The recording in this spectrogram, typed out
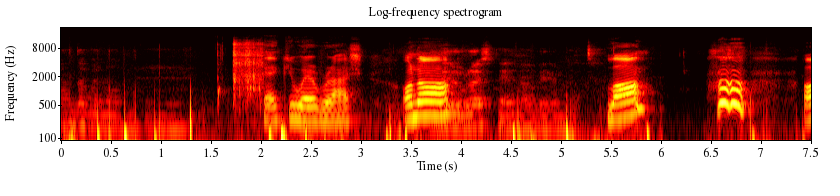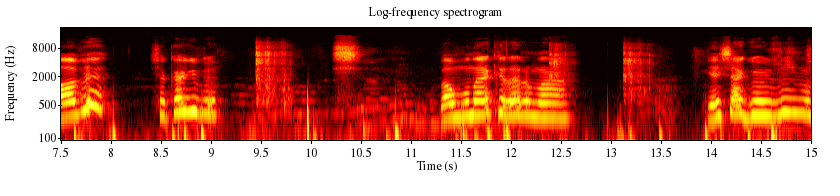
Ben de ben oldum. Thank you very much. Ana uğraş ne haberim lan. Abi şaka gibi. Ben bunlara kadarım ha. Gençler gördünüz mü?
